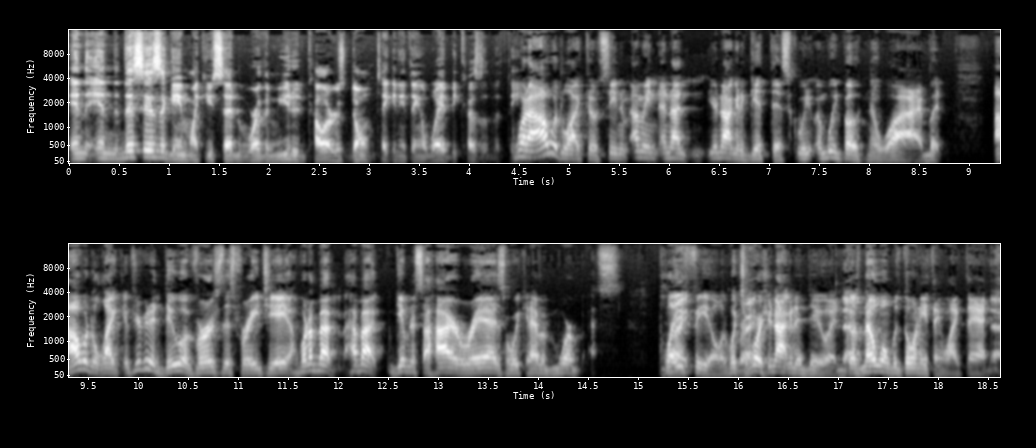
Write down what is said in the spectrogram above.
and and this is a game like you said where the muted colors don't take anything away because of the theme. what I would like to have seen. I mean, and I, you're not going to get this, we, and we both know why. But I would like if you're going to do a version of this for AGA. What about how about giving us a higher res where we can have a more play Right. field? Which of course you're not going to do it because no one was doing anything like that. No.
